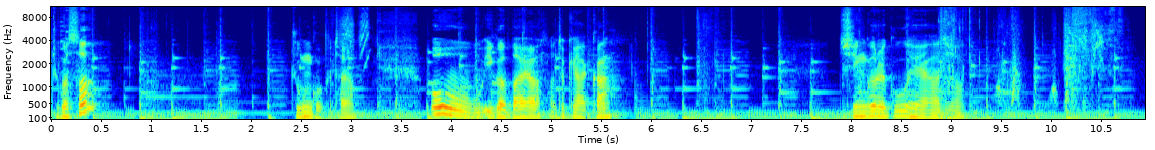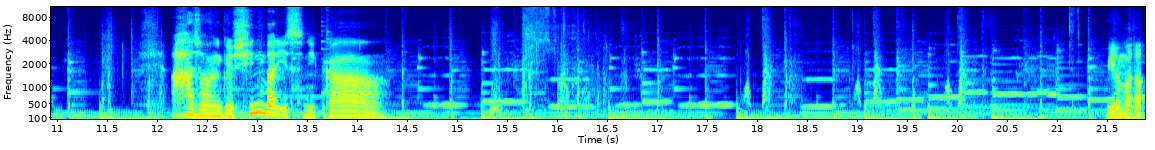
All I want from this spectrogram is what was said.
죽었어? 죽은 것 같아요. 오, 이거 봐요. 어떻게 할까? 친구를 구해야 하죠. 아, 저는 그 신발이 있으니까 위험하다.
